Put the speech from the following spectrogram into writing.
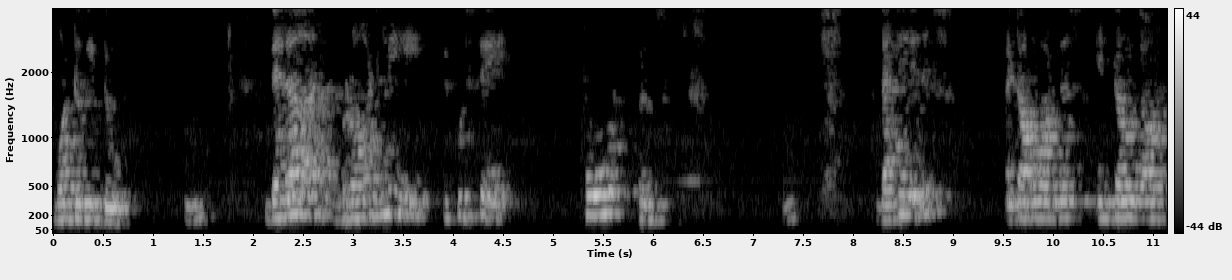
what do we do? Hmm? There are broadly, we could say, four principles. Hmm? That is, I'll talk about this in terms of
